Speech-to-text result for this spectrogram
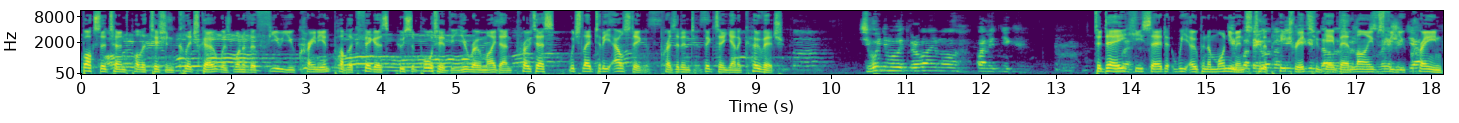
Boxer turned politician Klitschko was one of the few Ukrainian public figures who supported the Euromaidan protests, which led to the ousting of President Viktor Yanukovych. Today, he said, we open a monument to the patriots who gave their lives for Ukraine,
